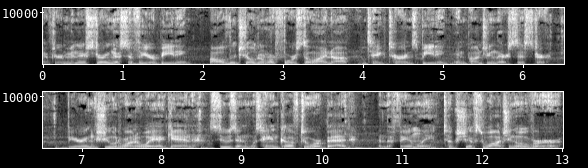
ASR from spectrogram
After administering a severe beating, all of the children were forced to line up and take turns beating and punching their sister. Fearing she would run away again, Susan was handcuffed to her bed, and the family took shifts watching over her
